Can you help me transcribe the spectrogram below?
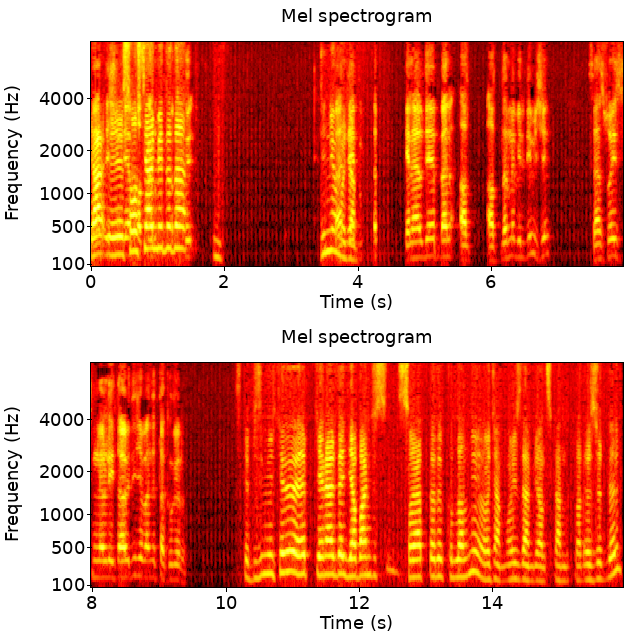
Ya de e, sosyal medyada dinliyorum Ben de hocam. genelde hep ben ad- adlarını bildiğim için sen soy isimleriyle hitap edince ben de takılıyorum. İşte bizim ülkede de hep genelde yabancı soyadları kullanılıyor hocam. O yüzden bir alışkanlık var. Özür dilerim.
